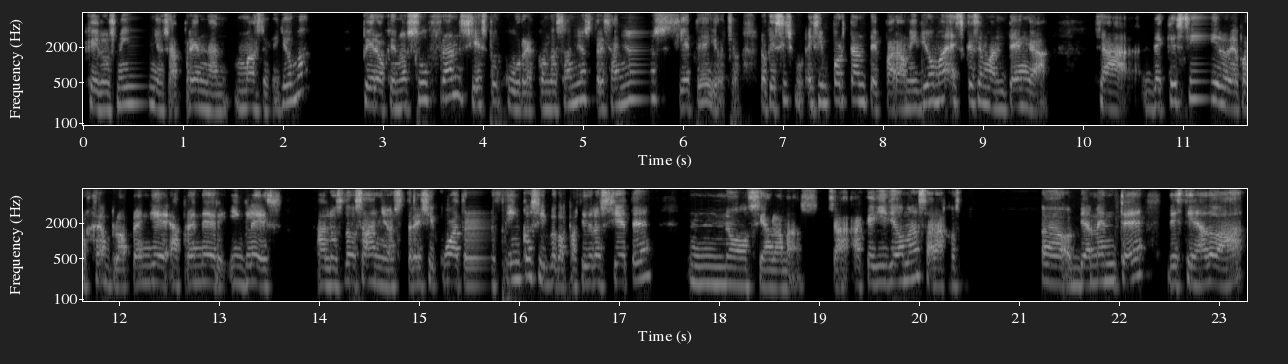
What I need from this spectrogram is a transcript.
que los niños aprendan más del idioma, pero que no sufran si esto ocurre con dos años, tres años, siete y ocho. Lo que sí es importante para un idioma es que se mantenga. O sea, ¿de qué sirve, por ejemplo, aprender, aprender inglés a los dos años, tres y cuatro, cinco, si luego a partir de los siete no se habla más? O sea, aquel idioma será uh, obviamente destinado a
